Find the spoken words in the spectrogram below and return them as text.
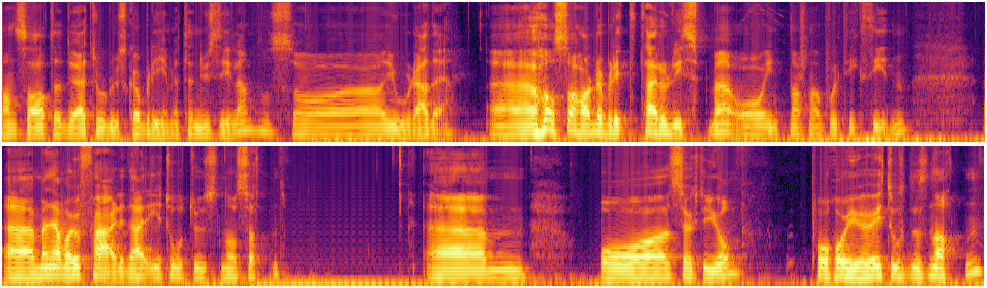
han sa at jeg tror du skal bli med til New Zealand, og så gjorde jeg det. Uh, og så har det blitt terrorisme og internasjonal politikk siden. Uh, men jeg var jo ferdig der i 2017. Um, eh, og søkte jobb på Hoiø i 2018.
